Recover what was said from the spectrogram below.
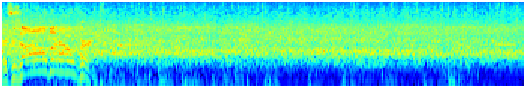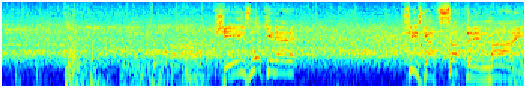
This is all but over. She's looking at it. She's got something in mind.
